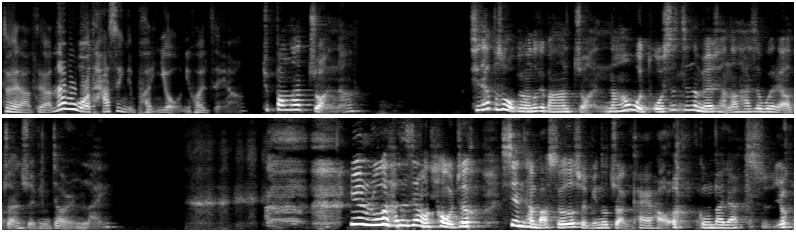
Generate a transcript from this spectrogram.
对啊，对啊，那如果他是你的朋友，你会怎样？就帮他转啊。其他不是我朋友都可以帮他转，然后我我是真的没有想到他是为了要转水瓶叫人来，因为如果他是这样的话，我就现场把所有的水瓶都转开好了，供大家使用。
